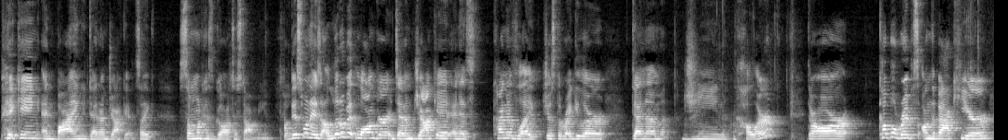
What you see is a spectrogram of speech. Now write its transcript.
picking and buying denim jackets. Like, Someone has got to stop me. This one is a little bit longer denim jacket and it's kind of like just the regular denim jean color. There are a couple rips on the back here.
